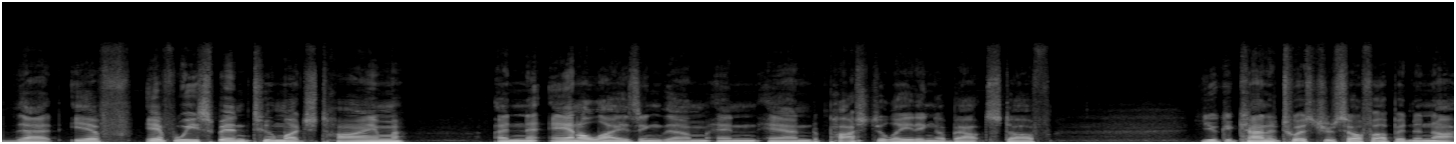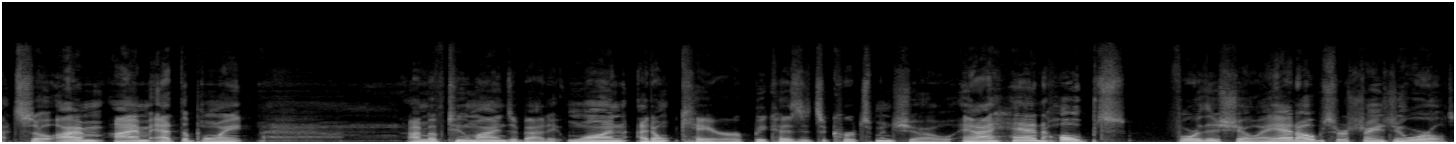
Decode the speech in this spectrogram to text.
that if if we spend too much time an- analyzing them and and postulating about stuff, you could kind of twist yourself up into knots. So I'm I'm at the point. I'm of two minds about it. One, I don't care because it's a Kurtzman show, and I had hopes for this show. I had hopes for Strange New Worlds.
